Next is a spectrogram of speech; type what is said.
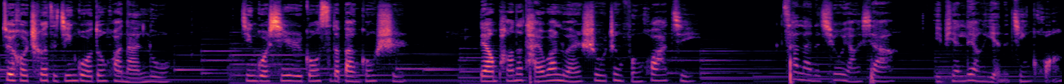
最后车子经过敦化南路，经过昔日公司的办公室，两旁的台湾栾树正逢花季。灿烂的秋阳下，一片亮眼的金黄。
